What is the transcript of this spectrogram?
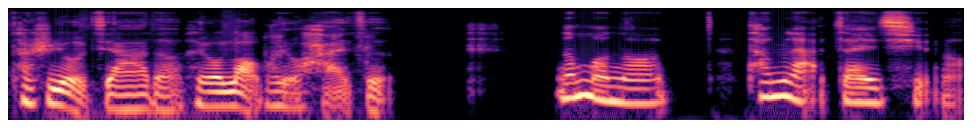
他是有家的，他有老婆有孩子。那么呢，他们俩在一起呢，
